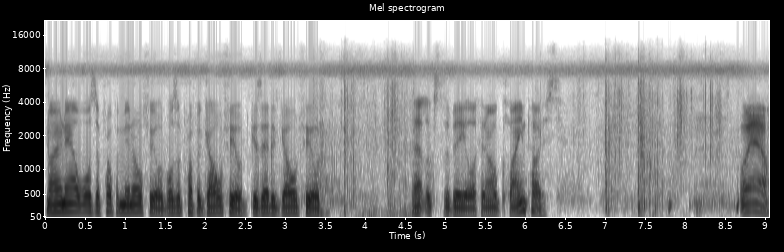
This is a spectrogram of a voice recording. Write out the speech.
Monal was a proper mineral field, was a proper gold field, gazetted gold field. That looks to be like an old claim post. Wow.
